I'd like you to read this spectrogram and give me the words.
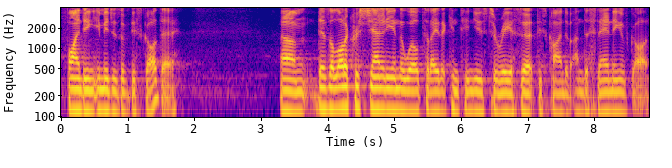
finding images of this God there. Um, there's a lot of Christianity in the world today that continues to reassert this kind of understanding of God.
